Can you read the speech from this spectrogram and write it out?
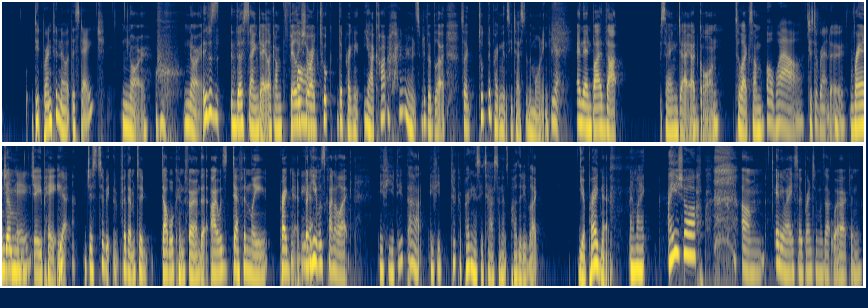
did Brenton know at this stage? No. No, it was the same day. Like I'm fairly oh. sure I oh. took the pregnant. Yeah, I can't. I can't remember. It's a bit of a blur. So I took the pregnancy test in the morning. Yeah, and then by that same day, I'd gone to like some. Oh wow! Just a rando random GP. GP yeah, just to be, for them to double confirm that I was definitely pregnant. But yeah. he was kind of like, if you did that, if you took a pregnancy test and it's positive, like you're pregnant. I'm like, Are you sure? um, anyway, so Brenton was at work and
